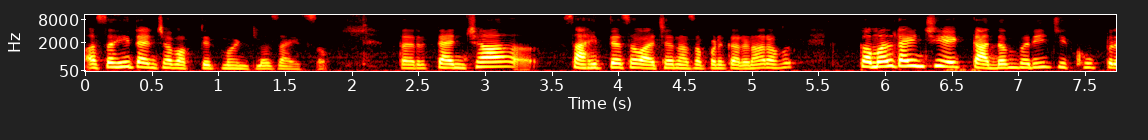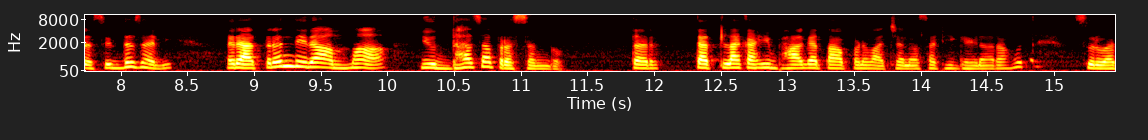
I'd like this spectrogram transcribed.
असंही त्यांच्या बाबतीत म्हटलं जायचं. तर त्यांच्या साहित्याचं वाचन आज आपण करणार आहोत. कमलताईंची एक कादंबरी जी खूप प्रसिद्ध झाली रात्रंदिरा आम्हा युद्धाचा प्रसंग. तर त्यातला काही भाग आता आपण वाचनासाठी घेणार आहोत. सुरुवात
